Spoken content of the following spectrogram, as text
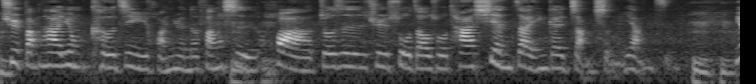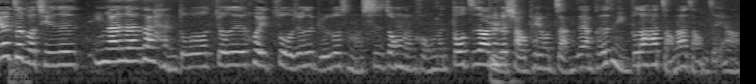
去帮他用科技还原的方式画，就是去塑造说他现在应该长什么样子。嗯嗯。因为这个其实应该在在很多就是会做，就是比如说什么失踪人口，我们都知道那个小朋友长这样，可是你不知道他长大长怎样，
